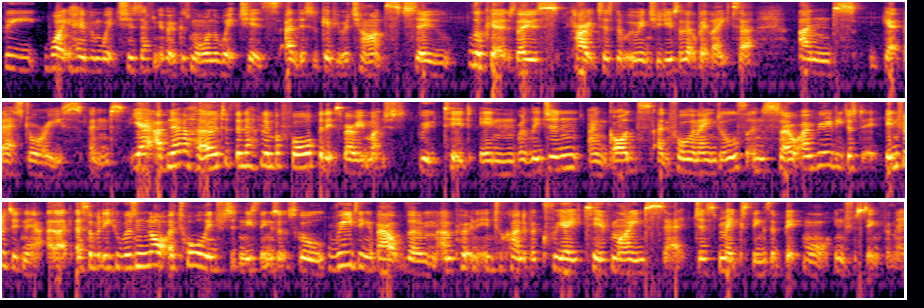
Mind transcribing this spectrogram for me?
the Whitehaven Witches definitely focus more on the witches and this would give you a chance to look at those characters that we were introduced a little bit later and get their stories. And yeah, I've never heard of the Nephilim before, but it's very much rooted in religion and gods and fallen angels, and so I'm really just interested in it. Like as somebody who was not at all interested in these things at school, reading about them and putting it into kind of a creative mindset just makes things a bit more interesting for me.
